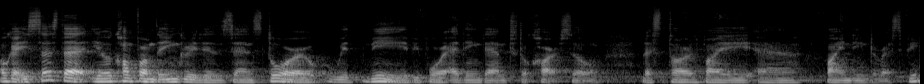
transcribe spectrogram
okay it says that it'll confirm the ingredients and store with me before adding them to the cart so let's start by uh, finding the recipe.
